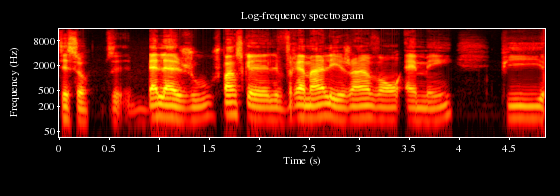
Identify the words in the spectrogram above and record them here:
c'est ça. Bel ajout. Je pense que vraiment les gens vont aimer. Puis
